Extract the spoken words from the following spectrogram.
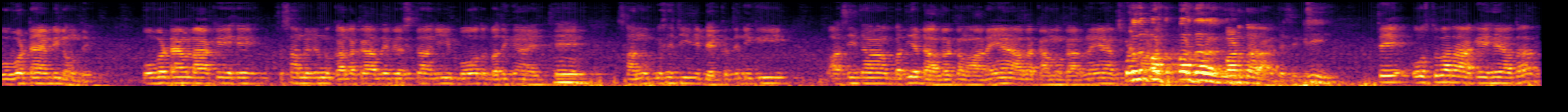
ਓਵਰ ਟਾਈਮ ਵੀ ਲਾਉਂਦੇ। ਓਵਰ ਟਾਈਮ ਲਾ ਕੇ ਇਹ ਤੇ ਸਾਨੂੰ ਜਿਹਨੂੰ ਗੱਲ ਕਰਦੇ ਵੀ ਅਸੀਂ ਤਾਂ ਜੀ ਬਹੁਤ ਵਧੀਆ ਇੱਥੇ। ਸਾਨੂੰ ਕਿਸੇ ਚੀਜ਼ ਦੀ ਦਿੱਕਤ ਨਹੀਂ ਗੀ ਅਸੀਂ ਤਾਂ ਵਧੀਆ ਡਾਲਰ ਕਮਾ ਰਹੇ ਆ ਆਪਦਾ ਕੰਮ ਕਰ ਰਹੇ ਆ ਥੋੜਾ ਜਿਹਾ ਪਰਦ- ਪਰਦਾ ਰੱਖਦੇ। ਪਰਦਾ ਰੱਖਦੇ ਸੀ। ਜੀ। ਤੇ ਉਸ ਤੋਂ ਬਾਅਦ ਆ ਕੇ ਇਹ ਆਪਦਾ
